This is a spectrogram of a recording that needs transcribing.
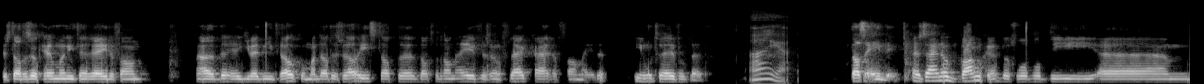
Dus dat is ook helemaal niet een reden van, nou, de- je bent niet welkom. Maar dat is wel iets dat, eh, dat we dan even zo'n vlek krijgen van, nee, hier moeten we even op letten. Ah ja. Dat is één ding. Er zijn ook banken, bijvoorbeeld, die. ehm,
